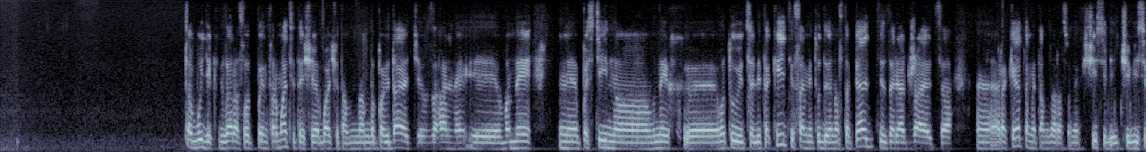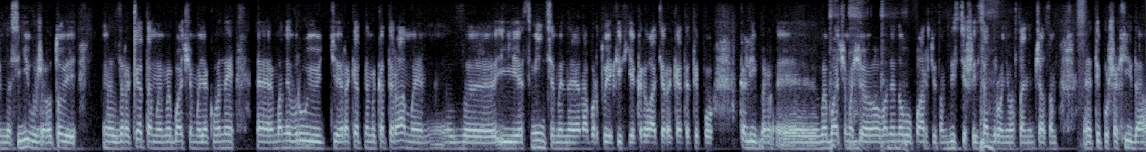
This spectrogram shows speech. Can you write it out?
Та будь-яких зараз, от по інформації, те, що я бачу, там нам доповідають в загальне, і вони е, постійно в них е, готуються літаки, ті самі ту 95 заряджаються е, ракетами. Там зараз у них 6 чи 8 носіїв вже готові. е, З ракетами ми бачимо, як вони е, маневрують ракетними катерами з і есмінцями, на, борту яких є крилаті ракети типу калібр. Е, Ми бачимо, що вони нову партію там 260 дронів останнім часом е, типу шахіда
